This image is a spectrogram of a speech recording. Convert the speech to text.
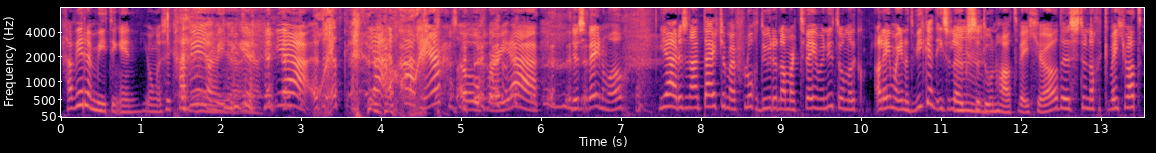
ga weer een meeting in, jongens. Ik ga weer Ja, een meeting ja, in. ja. Ja, het, het, ja, het gaat nergens over. Ja. Dus been omhoog. Ja, dus na een tijdje, mijn vlog duurde dan maar twee minuten, omdat ik alleen maar in het weekend iets leuks Hmm. te doen had, weet je wel. Dus toen dacht ik, weet je wat,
